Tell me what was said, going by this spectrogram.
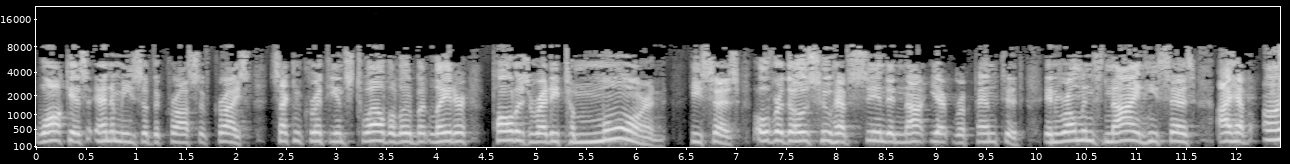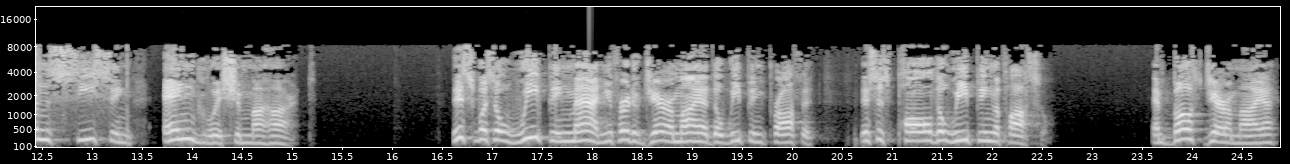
walk as enemies of the cross of Christ. 2 Corinthians 12, a little bit later, Paul is ready to mourn he says, over those who have sinned and not yet repented. In Romans 9, he says, I have unceasing anguish in my heart. This was a weeping man. You've heard of Jeremiah, the weeping prophet. This is Paul, the weeping apostle. And both Jeremiah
